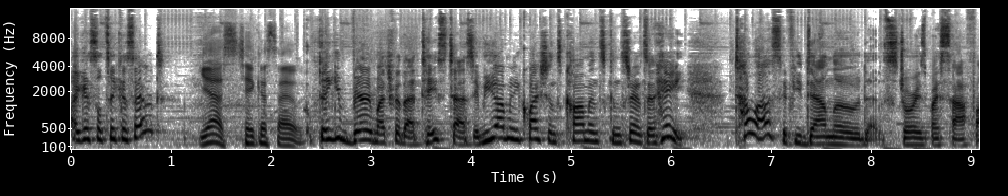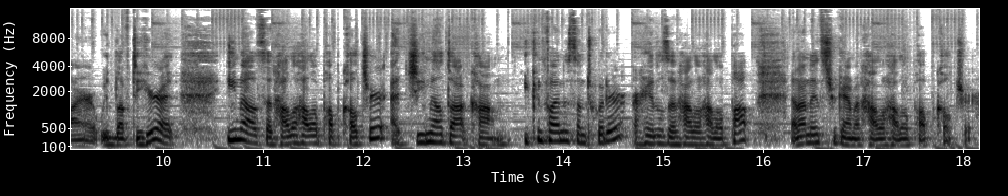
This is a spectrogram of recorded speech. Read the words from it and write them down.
I guess I'll take us out. Yes, take us out. Thank you very much for that taste test. If you have any questions, comments, concerns, and hey, tell us if you download Stories by Sapphire. We'd love to hear it. Email us at halohalopopculture at gmail.com. You can find us on Twitter. Our handle's at halohalopop and on Instagram at halohalopopculture.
